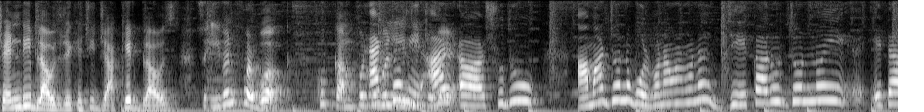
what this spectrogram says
ট্রেন্ডি ব্লাউজ রেখেছি jacket blouse. So even for work খুব কমফোর্টেবল ইজি টু আর শুধু আমার জন্য বলব না আমার মনে হয় যে কারোর জন্যই এটা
